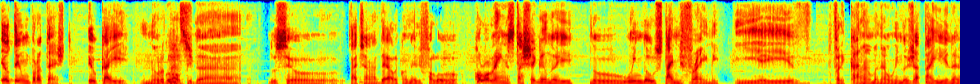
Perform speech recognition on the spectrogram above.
Eu tenho um protesto. Eu caí no Protesto. golpe da, do seu Satya Nadella quando ele falou HoloLens tá chegando aí no Windows Time Frame. E aí eu falei, caramba, né? O Windows já tá aí, né?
